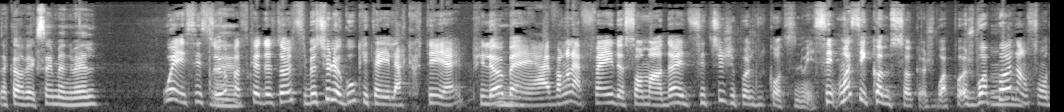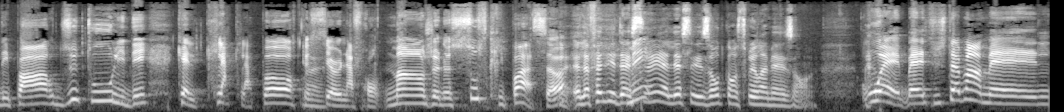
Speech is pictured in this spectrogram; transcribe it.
D'accord avec ça, Emmanuel? Oui, c'est sûr, parce que de c'est M. Legault qui est allé la recruter, hein. Puis là, mm-hmm. ben, avant la fin de son mandat, elle dit, sais-tu, j'ai pas le goût de continuer. C'est, moi, c'est comme ça que je vois pas. Je vois pas mm-hmm. dans son départ du tout l'idée qu'elle claque la porte, que c'est un affrontement. Je ne souscris pas à ça. Elle a fait les dessins, elle laisse les autres construire la maison. Ouais, ben justement, mais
